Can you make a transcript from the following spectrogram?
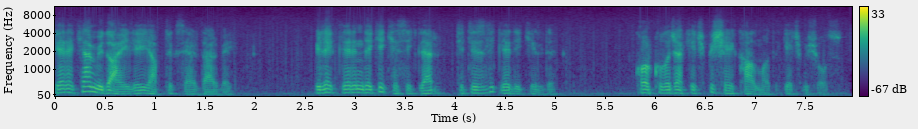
Gereken müdahaleyi yaptık Serdar Bey. Bileklerindeki kesikler titizlikle dikildi. Korkulacak hiçbir şey kalmadı, geçmiş olsun.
